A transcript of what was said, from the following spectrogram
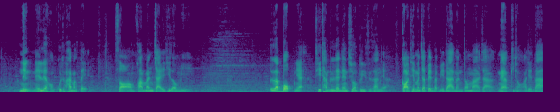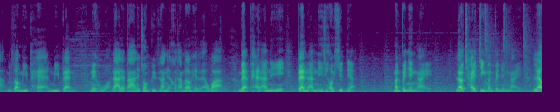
1. ในเรื่องของคุณภาพนักเตะ 2. ความมั่นใจที่เรามี ระบบเนี่ยที่ทำเล่นในช่วงปีซีซั่นเนี่ย ก่อนที่มันจะเป็นแบบนี้ได้มันต้องมาจากแนวคิดของอาร์เตต้ามันต้องมีแผนมีแปลนในหัว และอาร์เตต้าในช่วงปีซีซั่นเนี่ยเขาทำให้เราเห็นแล้วว่า แบบแผนอันนี้แปลนอันนี้ที่เขาคิดเนี่ยมันเป็นยังไง แล้วใช้จริงมันเป็นยังไง แล้ว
